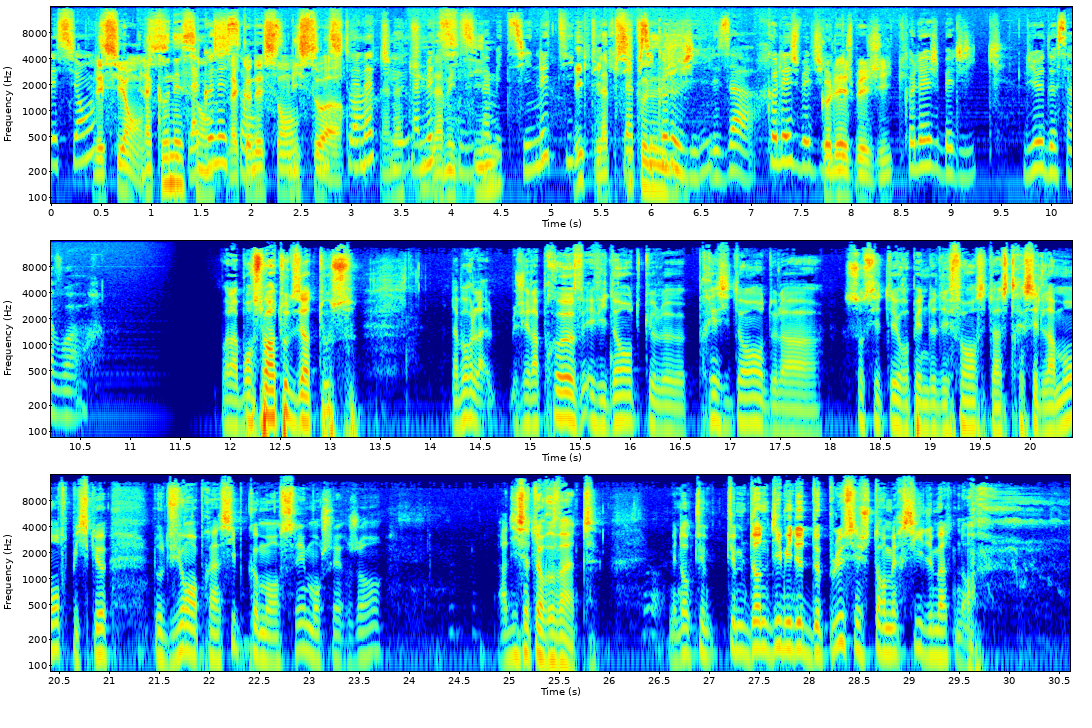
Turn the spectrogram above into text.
Les sciences. Les sciences. La connaissance. La connaissance. L'histoire. La nature. La nature. La médecine. La médecine. L'éthique. La La psychologie. psychologie. Les arts. Collège Belgique. Collège Belgique. Collège Belgique. Lieu de savoir. Voilà, bonsoir à toutes et à tous. D'abord, la- j'ai la preuve évidente que le président de la Société européenne de défense est un stressé de la montre, puisque nous devions en principe commencer, mon cher Jean, à 17h20. Mais donc tu, tu me donnes 10 minutes de plus et je t'en remercie de maintenant.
